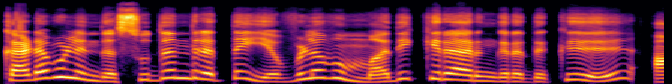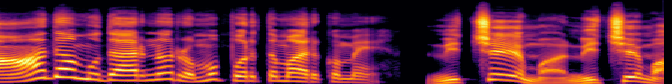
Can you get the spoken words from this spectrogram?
கடவுள் இந்த சுதந்திரத்தை எவ்வளவு மதிக்கிறாருங்கிறதுக்கு ஆதாம் உதாரணம் ரொம்ப பொருத்தமா இருக்குமே. நிச்சயமா நிச்சயமா.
